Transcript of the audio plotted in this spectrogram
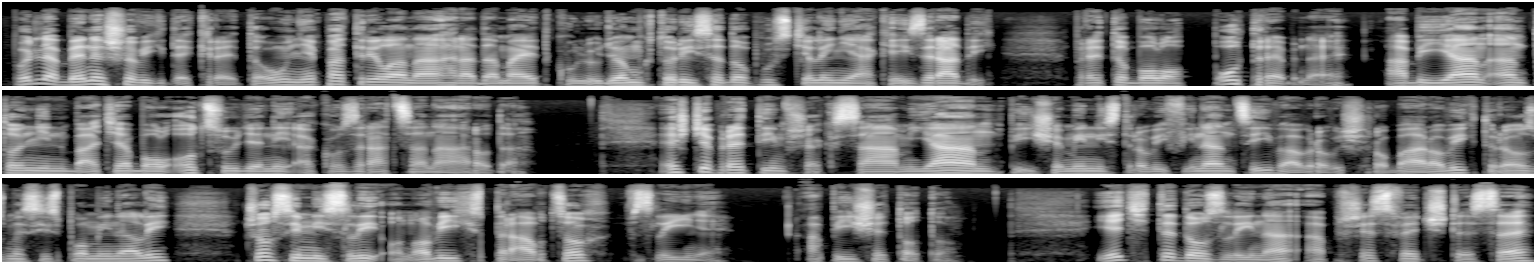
Podľa Benešových dekrétov nepatrila náhrada majetku ľuďom, ktorí sa dopustili nejakej zrady. Preto bolo potrebné, aby Jan Antonín Baťa bol odsúdený ako zradca národa. Ešte predtým však sám Ján píše ministrovi financí Vavrovi Šrobárovi, ktorého sme si spomínali, čo si myslí o nových správcoch v Zlíne. A píše toto. Jeďte do Zlína a přesvedčte se,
